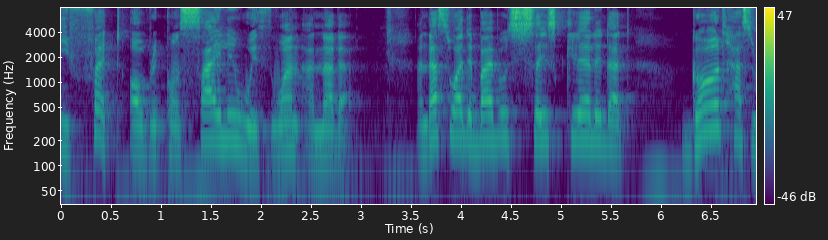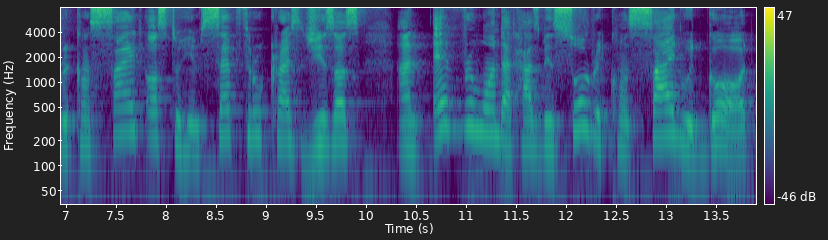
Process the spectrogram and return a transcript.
effect of reconciling with one another. And that's why the Bible says clearly that God has reconciled us to himself through Christ Jesus, and everyone that has been so reconciled with God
